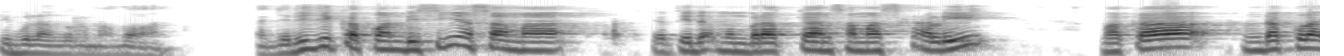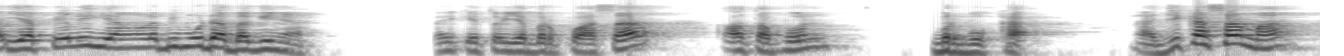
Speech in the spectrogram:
di bulan Ramadan. Nah, jadi jika kondisinya sama, ya tidak memberatkan sama sekali, maka hendaklah ia pilih yang lebih mudah baginya. Baik itu ia berpuasa ataupun berbuka. Nah, jika sama,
